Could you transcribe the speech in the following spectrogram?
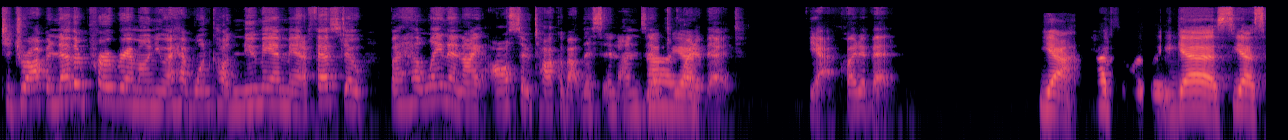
To drop another program on you, I have one called New Man Manifesto, but Helena and I also talk about this in Unzipped uh, yeah. quite a bit. Yeah, quite a bit. Yeah, absolutely. Yes, yes.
